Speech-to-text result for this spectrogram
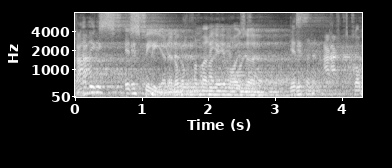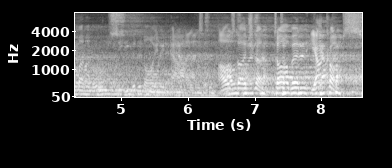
Radix eine Loge von Maria Imhäuser, gestern 8,079 erhalten. Aus Deutschland, Torben Jakobs.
